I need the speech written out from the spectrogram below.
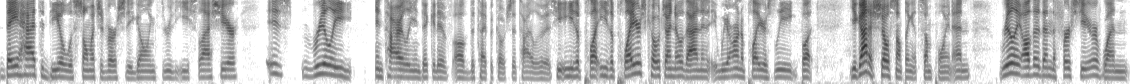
they had to deal with so much adversity going through the East last year is really entirely indicative of the type of coach that Ty Lue is. He, he's a play, he's a player's coach. I know that, and we are in a players' league, but you got to show something at some point. And really, other than the first year when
